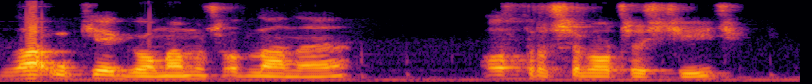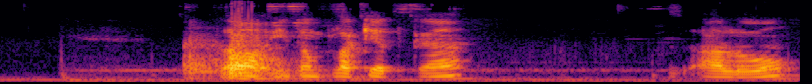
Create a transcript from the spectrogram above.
dla Ukiego mam już odlane. Ostro trzeba oczyścić. To i tą plakietkę z alu.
